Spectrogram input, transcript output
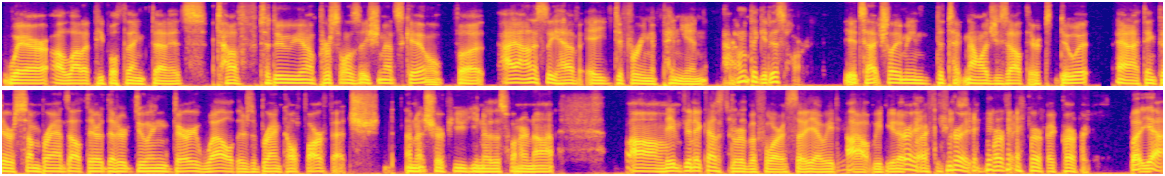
Where a lot of people think that it's tough to do, you know, personalization at scale. But I honestly have a differing opinion. I don't think it is hard. It's actually, I mean, the technology's out there to do it. And I think there are some brands out there that are doing very well. There's a brand called Farfetch. I'm not sure if you you know this one or not, um, They've been a customer before, so yeah, we do. Oh, we do know great, great, perfect, perfect, perfect. But yeah,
